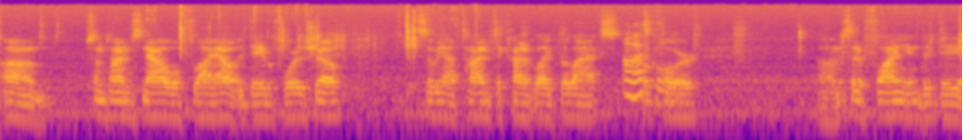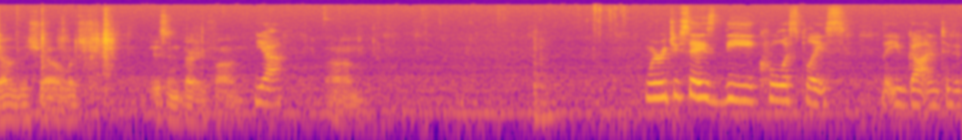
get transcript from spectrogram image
um, sometimes now we'll fly out a day before the show, so we have time to kind of like relax. Oh, that's cool. Um, instead of flying in the day of the show, which isn't very fun. yeah. Um, Where would you say is the coolest place that you've gotten to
